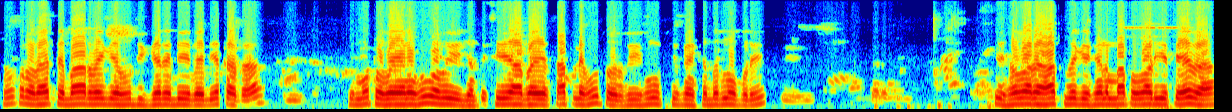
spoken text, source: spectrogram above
છોકરો રાતે બાર વાગ્યા સુધી ઘરે બે ભાઈ બેઠા હતા. તે મોટો ભાઈ એને હું આવી ગયા. પછી આ ભાઈ કાટલે હું તો હું કઈ ખબર ન પડી. પછી સવારે સાત વાગે બાપા વાડીએ તે આવ્યા.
